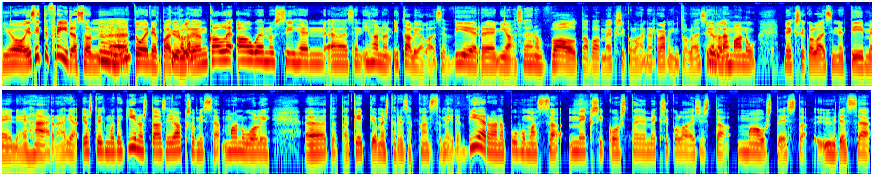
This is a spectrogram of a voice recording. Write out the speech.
Joo, ja sitten Fridas on mm-hmm. toinen paikka Kyllä. Lönkalle auennut siihen ä, sen ihanan italialaisen viereen, ja sehän on valtava meksikolainen ravintola, ja siellä Kyllä. Manu meksikolaisine tiimeineen häärää. Ja jos teitä muuten kiinnostaa se jakso, missä Manu oli ä, tota, keittiömestarinsa kanssa meidän vieraana puhumassa Meksikosta ja meksikolaisista mausteista yhdessä ä,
